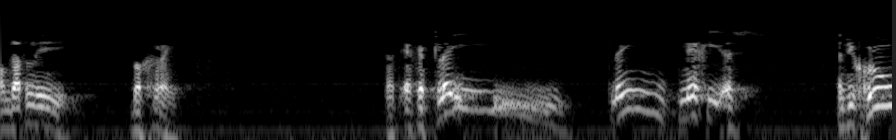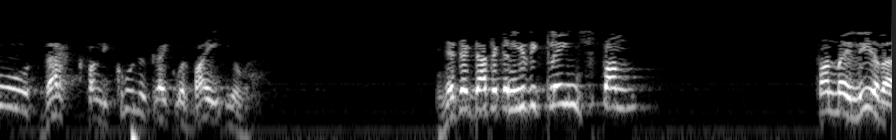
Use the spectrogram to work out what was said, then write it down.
Omdat hulle begryp dat ek 'n klein klein neggie is in die groot werk van die koninkryk oor baie eeue. En net ek dat ek in hierdie klein span van my lewe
